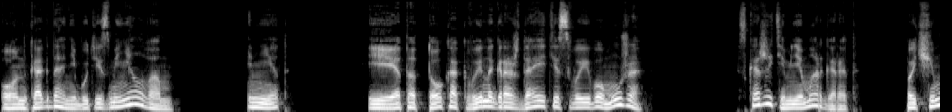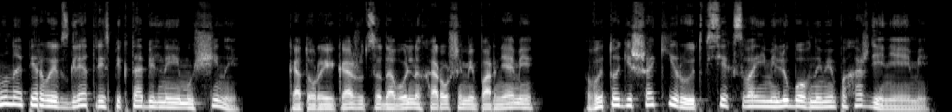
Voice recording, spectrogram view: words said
Он когда-нибудь изменял вам? Нет. И это то, как вы награждаете своего мужа? Скажите мне, Маргарет, почему на первый взгляд респектабельные мужчины, которые кажутся довольно хорошими парнями, в итоге шокируют всех своими любовными похождениями?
